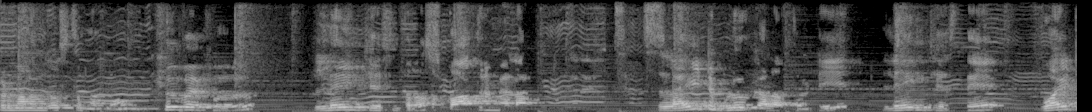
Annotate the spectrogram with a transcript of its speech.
ఇప్పుడు మనం చూస్తున్నాము టూ బై ఫోర్ లేయింగ్ చేసిన తర్వాత బాత్రూమ్ ఎలా లైట్ బ్లూ కలర్ తోటి లేయింగ్ చేస్తే వైట్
